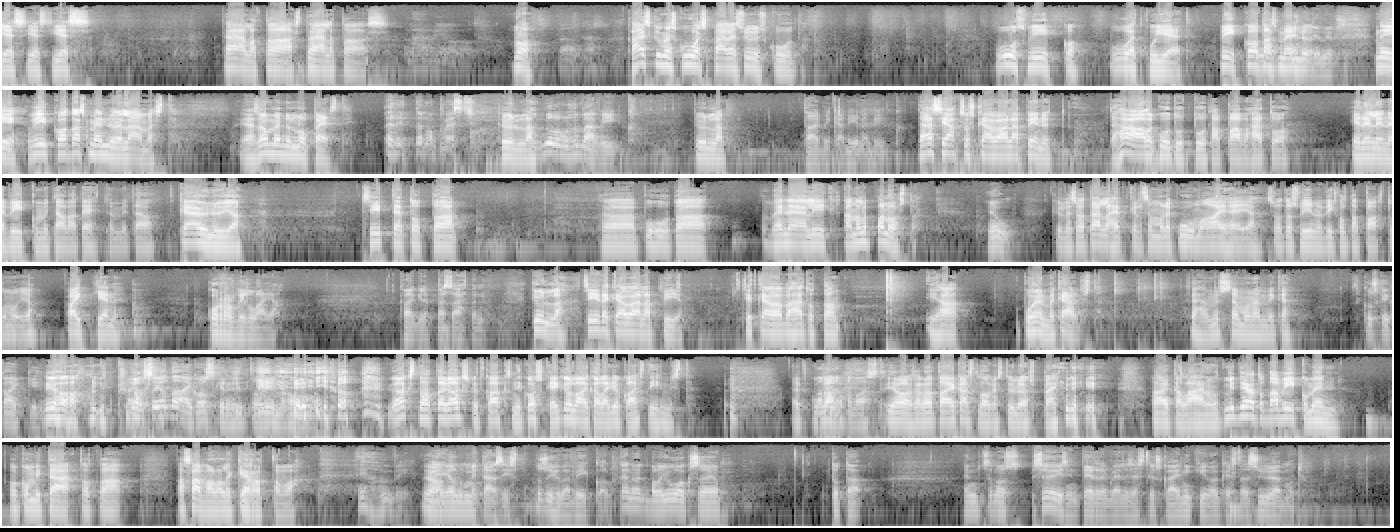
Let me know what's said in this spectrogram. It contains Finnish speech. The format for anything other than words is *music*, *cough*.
Yes, yes, yes. Täällä taas, täällä taas. No, 26. päivä syyskuuta. Uusi viikko, uudet kujet. Viikko on taas mennyt, niin, viikko on taas mennyt elämästä. Ja se on mennyt nopeasti. Erittäin nopeasti. Kyllä, Minulla on ollut hyvä viikko. kyllä. Tai mikä viime viikko. Tässä jaksossa käydään läpi nyt tähän alkuun tuttuu tapaa vähän tuo edellinen viikko, mitä ollaan tehty, mitä on käynyt ja sitten tota, puhutaan Venäjän liikekannalle panosta. Joo. Kyllä se on tällä hetkellä semmoinen kuuma aihe ja se on tuossa viime viikolla tapahtunut ja kaikkien korvilla ja Kaikille päsähtänyt. kyllä, siitä käydään läpi sitten käydään vähän tota, ihan puhelimen käytöstä. Sehän on myös semmoinen, mikä koskee kaikki. *laughs* Joo, Tai jos se jotain ei koske, niin sitten on viime homma. *laughs* Joo, 2022 niin koskee kyllä aika lailla jokaista ihmistä. Et kuka, Valitettavasti. Joo, sanotaan ekasta luokasta ylöspäin, *laughs* niin aika lailla. Mutta miten on tota viikko mennyt? Onko mitään tota, tasavallalle kerrottavaa? Ihan hyvin. Joo. Ei ollut mitään siis. Tosi hyvä viikko ollut. Käynyt aika paljon juoksua ja tota, en nyt sanoisi söisin terveellisesti, koska en ikinä oikeastaan syö, mutta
